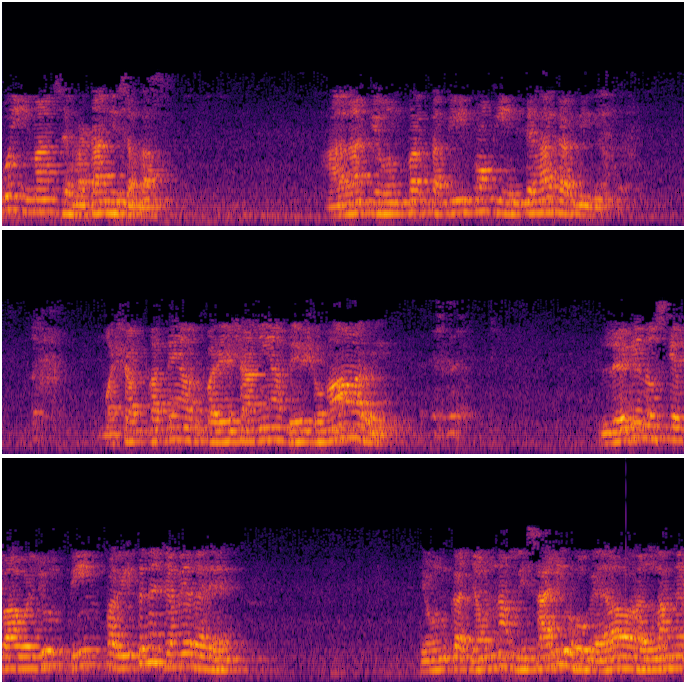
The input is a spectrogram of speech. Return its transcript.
کوئی ایمان سے ہٹا نہیں سکا۔ حالانکہ ان پر تکلیفوں کی انتہا کر دی گئی۔ مشقتیں اور پریشانیاں بے شمار ہوئی۔ لیکن اس کے باوجود دین پر اتنے جمے رہے کہ ان کا جمنا مثالی ہو گیا اور اللہ نے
